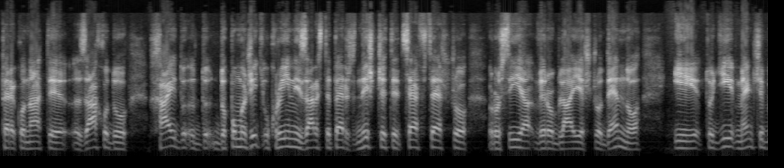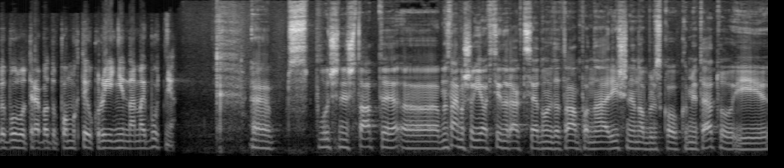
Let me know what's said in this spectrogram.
переконати заходу. Хай допоможіть Україні зараз тепер знищити це все, що Росія виробляє щоденно, і тоді менше би було треба допомогти Україні на майбутнє. Е, Сполучені Штати. е, Ми знаємо, що є офіційна реакція Дональда Трампа на рішення Нобелівського комітету, і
